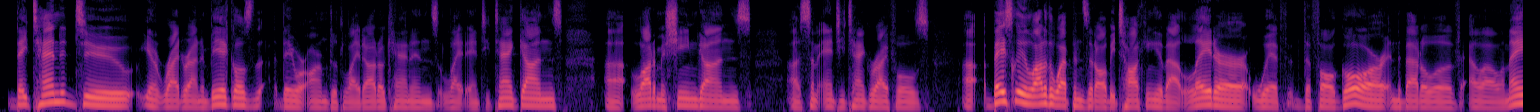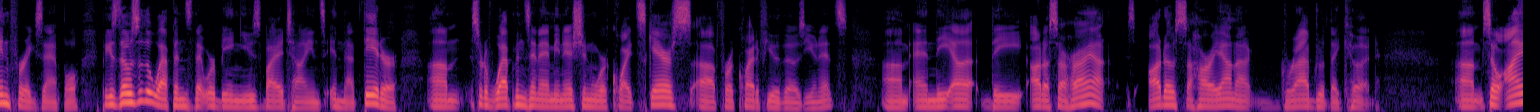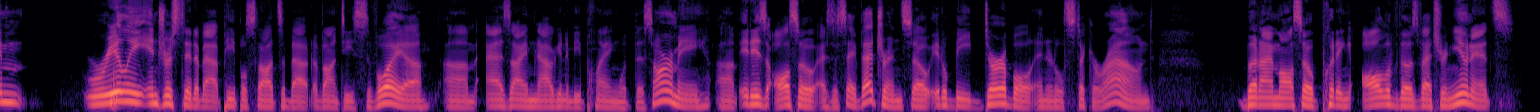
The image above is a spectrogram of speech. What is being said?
they tended to you know ride around in vehicles. They were armed with light autocannons, light anti tank guns, uh, a lot of machine guns, uh, some anti tank rifles. Uh, basically, a lot of the weapons that I'll be talking about later with the Folgore in the Battle of El Alamein, for example, because those are the weapons that were being used by Italians in that theater. Um, sort of weapons and ammunition were quite scarce uh, for quite a few of those units. Um, and the uh, the Auto Sahariana, Auto Sahariana grabbed what they could. Um, so I'm really interested about people's thoughts about Avanti Savoia um, as I'm now going to be playing with this army. Um, it is also, as I say, veteran, so it'll be durable and it'll stick around. But I'm also putting all of those veteran units,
